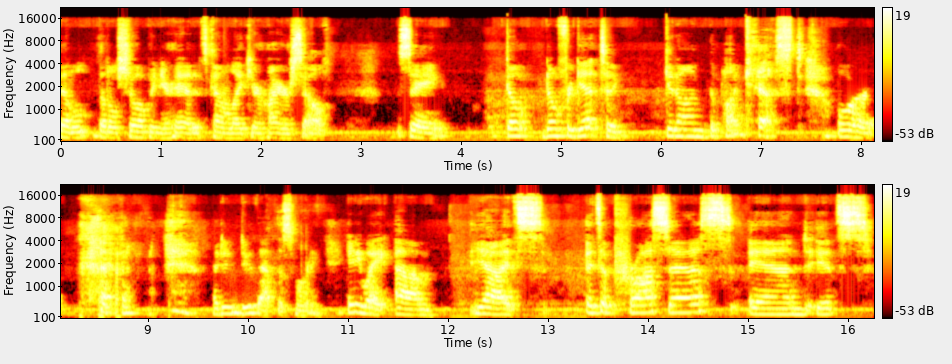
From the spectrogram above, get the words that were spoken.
that'll that'll show up in your head. It's kind of like your higher self saying, "Don't don't forget to get on the podcast." Or I didn't do that this morning. Anyway, um, yeah, it's it's a process, and it's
